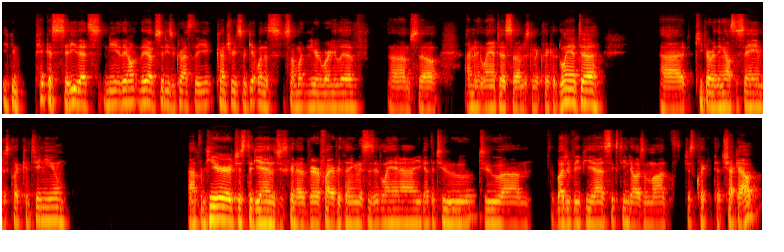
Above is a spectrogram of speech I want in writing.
you can pick a city that's near. They don't. They have cities across the country, so get one that's somewhat near where you live. Um, so I'm in Atlanta, so I'm just going to click Atlanta. Uh, keep everything else the same. Just click continue. Um, from here, just again, just going to verify everything. This is Atlanta. You got the two two um, the budget VPS, sixteen dollars a month. Just click to check out.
